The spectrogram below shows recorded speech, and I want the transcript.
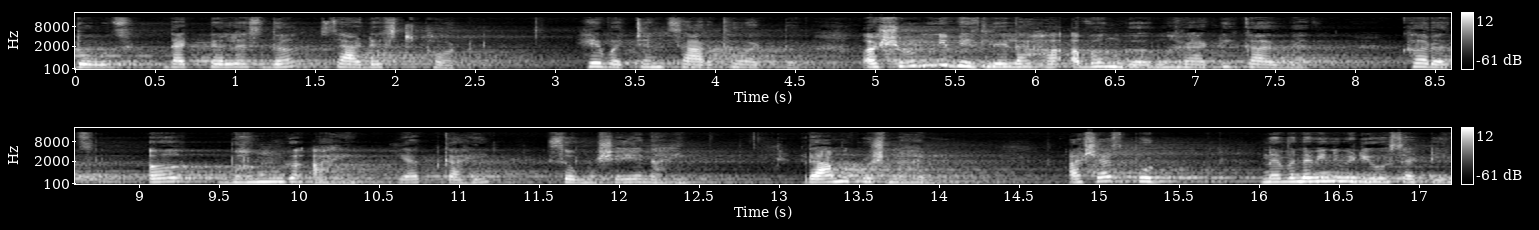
those that tells the saddest thought हे वचन सार्थ वाटतं. अश्रूंनी भिजलेला हा अभंग मराठी काव्यात खरंच अभंग आहे यात काही संशय नाही. रामकृष्ण हरी अशाच पुढ नवनवीन व्हिडिओसाठी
